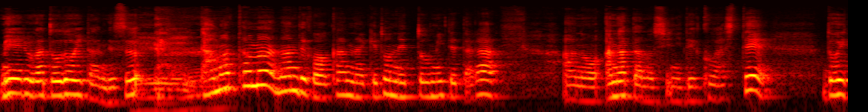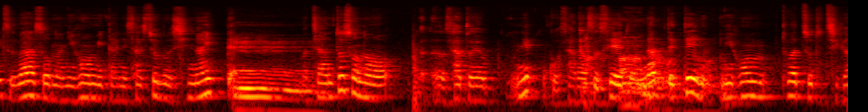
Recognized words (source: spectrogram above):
メールが届いたんです。たまたまなんでかわかんないけどネットを見てたらあのあなたの詩に出くわしてドイツはその日本みたいに殺処分しないって、ちゃんとその里親をねこう探す制度になってて日本とはちょっと違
